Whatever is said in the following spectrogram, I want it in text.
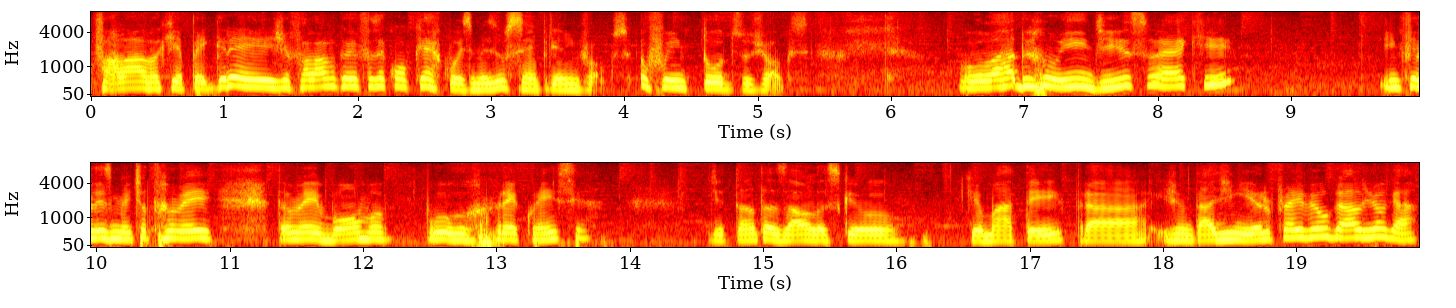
falava que ia pra igreja, falava que eu ia fazer qualquer coisa, mas eu sempre ia em jogos. Eu fui em todos os jogos. O lado ruim disso é que, infelizmente, eu tomei, tomei bomba por frequência de tantas aulas que eu, que eu matei para juntar dinheiro para ir ver o Galo jogar.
